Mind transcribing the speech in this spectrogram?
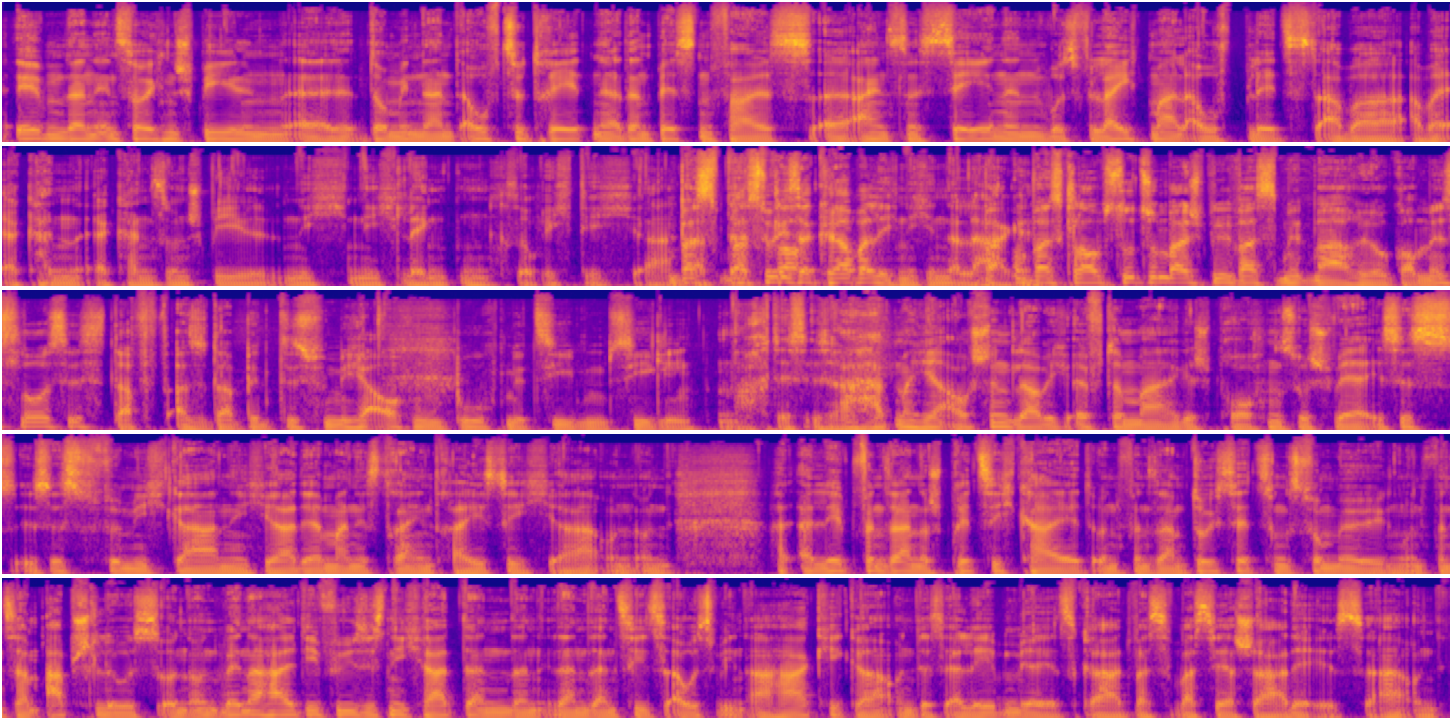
eben dann in solchen Spielen äh, dominant aufzutreten. Er hat dann bestenfalls äh, einzelne Szenen, wo es vielleicht mal aufblitzt, aber, aber er, kann, er kann so ein Spiel nicht, nicht lenken, so richtig. Ja. Was, Dazu was ist er körperlich nicht in der Lage. Und was glaubst du zum Beispiel, was mit Mario Gomez los ist? Da, also da das ist für mich ja auch ein Buch mit sieben Siegeln. Ach, das ist, hat man hier auch schon, glaube ich, öfter mal gesprochen. So schwer ist es, ist es für mich gar nicht. Ja, der Mann ist 33, ja, und, und er lebt von seiner Spritzigkeit und von seinem Durchsetzungsvermögen und von seinem Abschluss. Und, und wenn er halt die Physis nicht hat, dann, dann, dann, dann sieht es aus wie ein Aha-Kicker. Und das erleben wir jetzt gerade, was, was sehr schade ist. Ja. Und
